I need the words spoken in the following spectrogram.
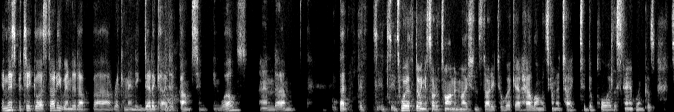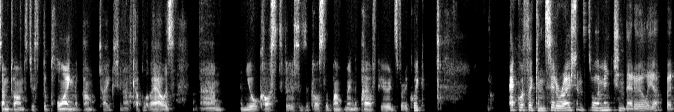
in this particular study, we ended up uh, recommending dedicated pumps in, in wells. And um, that it's, it's, it's worth doing a sort of time and motion study to work out how long it's going to take to deploy the sampling because sometimes just deploying the pump takes you know a couple of hours um, and your cost versus the cost of the pump mean the payoff period is very quick aquifer considerations well I mentioned that earlier but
